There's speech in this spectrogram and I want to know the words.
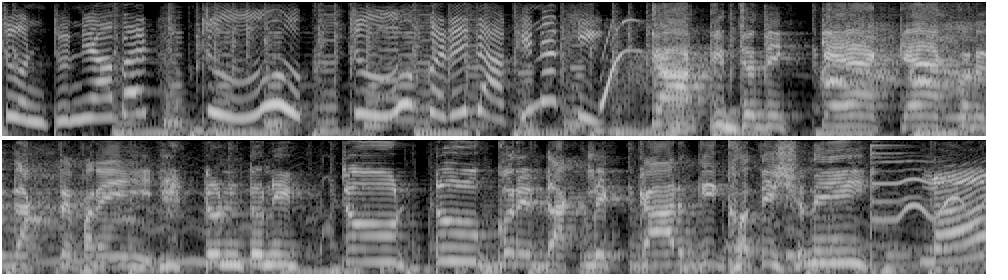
টুনটুনি আবার টু টু করে ডাকে নাকি? কাক যদি ক্যা ক্যা করে ডাকতে পারে টুনটুনি টু টু করে ডাকলে কার কি ক্ষতি শুনি? না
